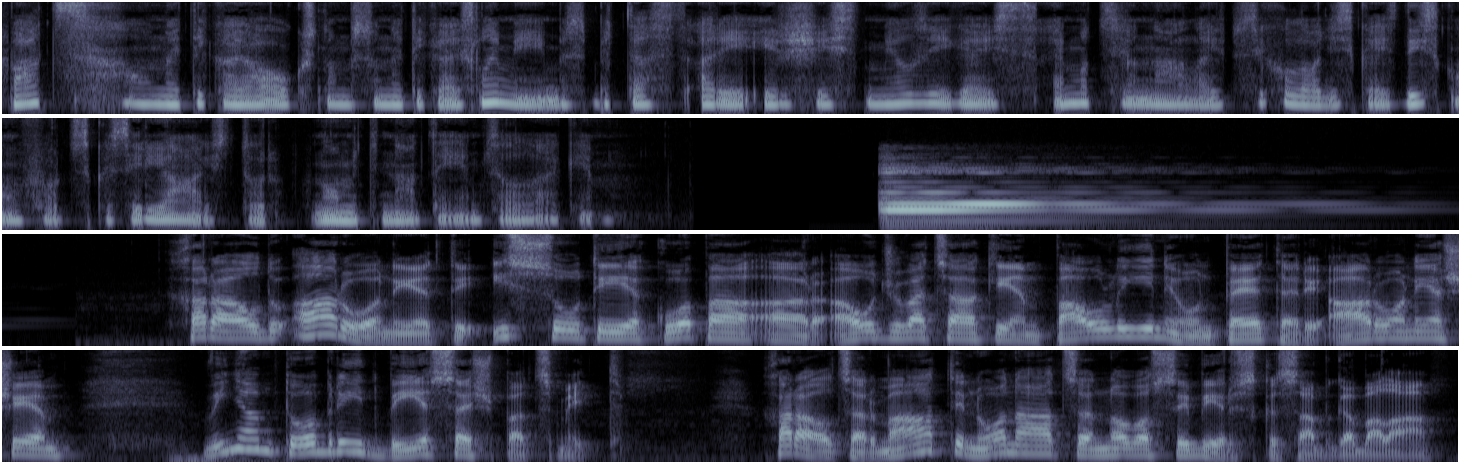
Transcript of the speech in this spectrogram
pats, un ne tikai augstums, un ne tikai slimības, bet tas arī ir šis milzīgais emocionālais, psiholoģiskais diskomforts, kas ir jāiztur nomitinātajiem cilvēkiem. Haraldu Āronieti izsūtīja kopā ar auģu vecākiem Paulīni un Pēteri Āroniešiem. Viņam tobrīd bija 16. Haralds ar māti nonāca Novosibirskas apgabalā.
